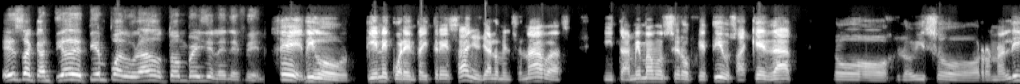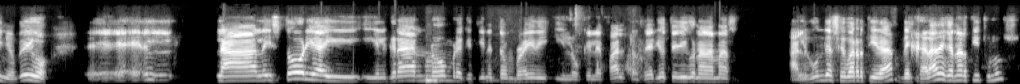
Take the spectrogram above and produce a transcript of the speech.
esa cantidad de tiempo ha durado Tom Brady en la NFL. Sí, digo, tiene 43 años, ya lo mencionabas, y también vamos a ser objetivos, ¿a qué edad lo, lo hizo Ronaldinho? Digo, eh, la, la, historia y, y, el gran nombre que tiene Tom Brady y lo que le falta hacer, yo te digo nada más, ¿algún día se va a retirar? ¿Dejará de ganar títulos?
